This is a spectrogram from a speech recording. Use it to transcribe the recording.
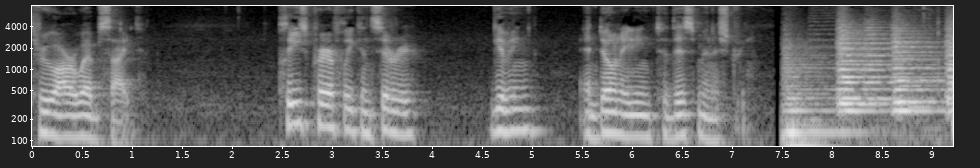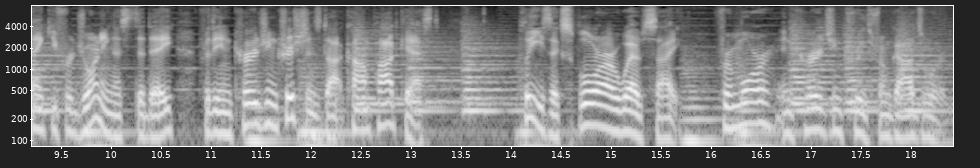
through our website. Please prayerfully consider giving and donating to this ministry. Thank you for joining us today for the encouragingchristians.com podcast. Please explore our website for more encouraging truths from God's Word.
